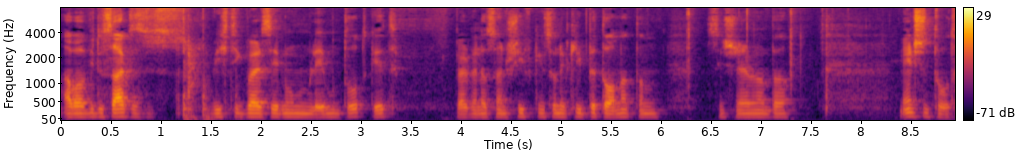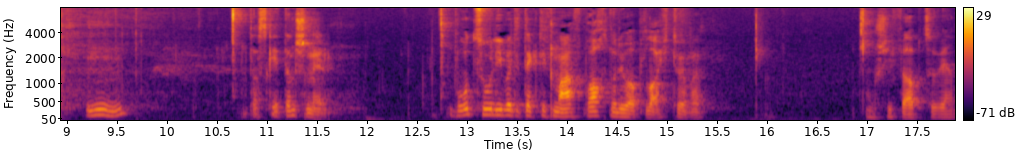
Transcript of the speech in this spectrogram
Aber wie du sagst, es ist wichtig, weil es eben um Leben und Tod geht. Weil wenn da so ein Schiff gegen so eine Klippe donnert, dann sind schnell mal ein paar Menschen tot. Das geht dann schnell. Wozu, lieber Detective Marv, braucht man überhaupt Leuchttürme? Um Schiffe abzuwehren.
